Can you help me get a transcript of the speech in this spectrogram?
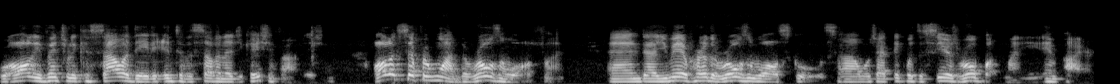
were all eventually consolidated into the Southern Education Foundation, all except for one, the Rosenwald Fund. And uh, you may have heard of the Rosenwald schools, uh, which I think was the Sears Roebuck money empire.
